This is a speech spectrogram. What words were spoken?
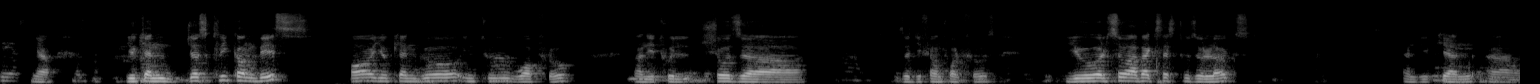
yes. you can just click on this, or you can go into workflow, and it will show the, the different workflows. You also have access to the logs, and you can, uh,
